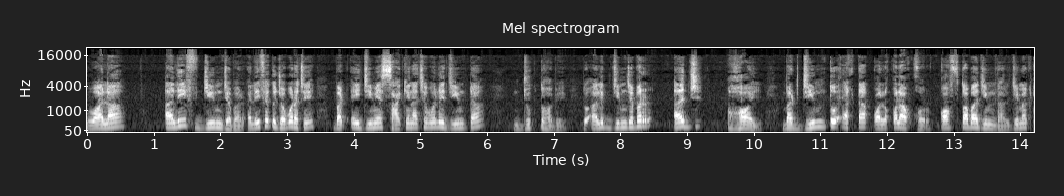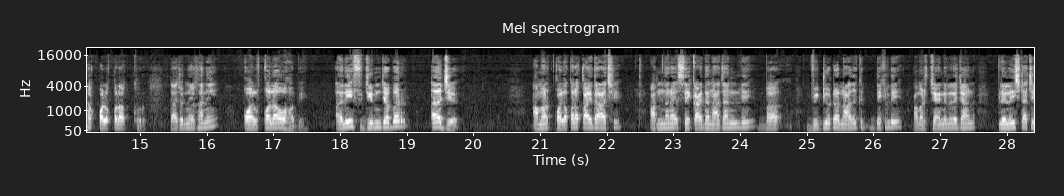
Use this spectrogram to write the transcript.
ওয়ালা, আলিফ জিম জবর আলিফে তো জবর আছে বাট এই জিমে সাকিন আছে বলে জিমটা যুক্ত হবে। তো আলিফ জিম জবর আজ হয়। বাট জিম তো একটা কলকলা অক্ষর কফ তবা জিম দাল জিম একটা কলকলা অক্ষর। তার জন্য এখানে কলকলাও হবে। আলিফ, জিম, জবর, আজ। আমার কলকলা কায়দা আছে। আপনারা সেই কায়দা না জানলে বা ভিডিওটা না দেখলে আমার চ্যানেলে যান প্লেলিস্ট আছে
